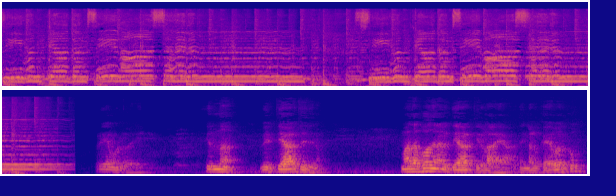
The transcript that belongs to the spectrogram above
സ്നേഹം ത്യാഗം സേവാസഹനം. സ്നേഹം ത്യാഗം സേവാസഹനം. പ്രിയമുള്ളവരെ ഇന്ന് വിദ്യാർത്ഥി ദിനം. മതബോധന വിദ്യാർത്ഥികളായ നിങ്ങൾക്ക് ഏവർക്കും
